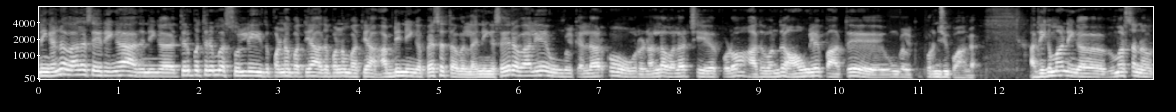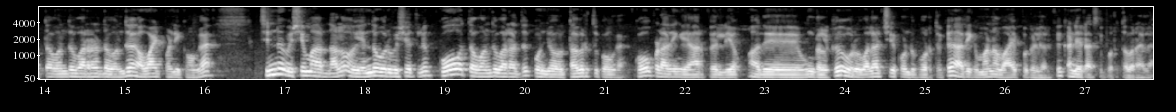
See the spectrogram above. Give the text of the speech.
நீங்கள் என்ன வேலை செய்கிறீங்க அது நீங்கள் திரும்ப திரும்ப சொல்லி இது பண்ண பார்த்தியா அதை பண்ண பார்த்தியா அப்படி நீங்கள் பேச தேவையில்லை. நீங்கள் செய்கிற வேலையே உங்களுக்கு எல்லாருக்கும் ஒரு நல்ல வளர்ச்சி ஏற்படும். அது வந்து அவங்களே பார்த்து உங்களுக்கு புரிஞ்சுக்குவாங்க. அதிகமாக நீங்கள் விமர்சனத்தை வந்து வர்றதை வந்து அவாய்ட் பண்ணிக்கோங்க. சின்ன விஷயமா இருந்தாலும் எந்த ஒரு விஷயத்துலையும் கோவத்தை வந்து வர்றது கொஞ்சம் தவிர்த்துக்கோங்க. கோவப்படாதீங்க யார் பேர்லேயும். அது உங்களுக்கு ஒரு வளர்ச்சியை கொண்டு போகிறதுக்கு அதிகமான வாய்ப்புகள் இருக்குது கன்னிராசி பொறுத்தவரையில்.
